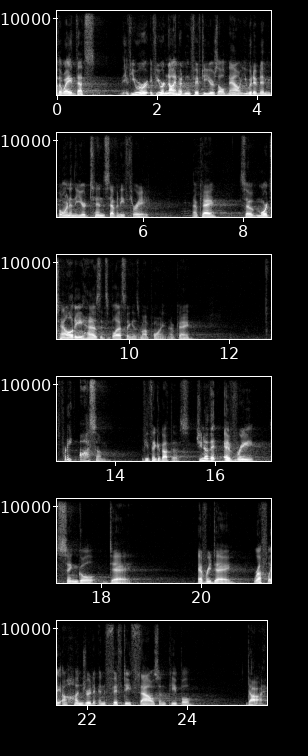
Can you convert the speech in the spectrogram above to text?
the way, that's if you were if you were 950 years old now, you would have been born in the year 1073. Okay? So mortality has its blessing is my point, okay? It's pretty awesome if you think about this. Do you know that every single day every day roughly 150,000 people die.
